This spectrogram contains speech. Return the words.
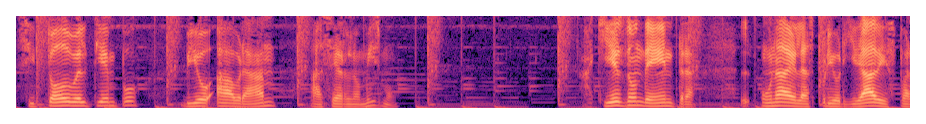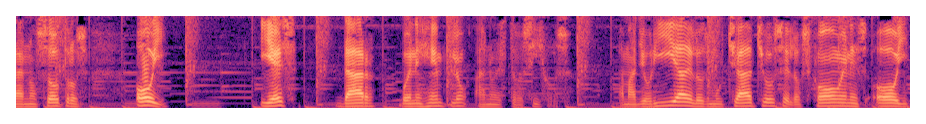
si todo el tiempo vio a Abraham hacer lo mismo? Aquí es donde entra una de las prioridades para nosotros hoy y es dar buen ejemplo a nuestros hijos. La mayoría de los muchachos, de los jóvenes hoy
